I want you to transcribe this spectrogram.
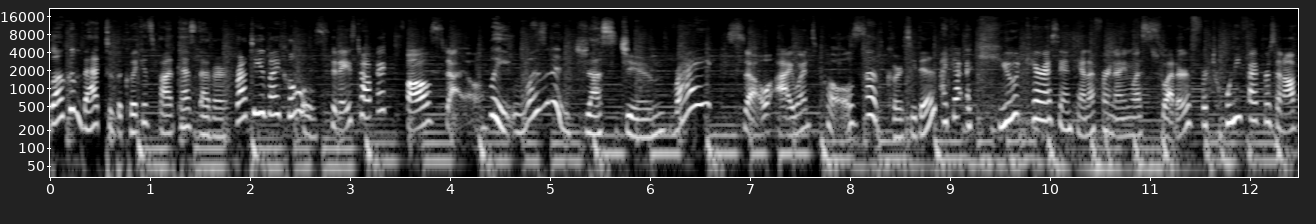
Welcome back to the quickest podcast ever, brought to you by Kohl's. Today's topic fall style. Wait, wasn't it just June? Right? So I went to Kohl's. Of course you did. I got a cute Cara Santana for Nine West sweater for 25% off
